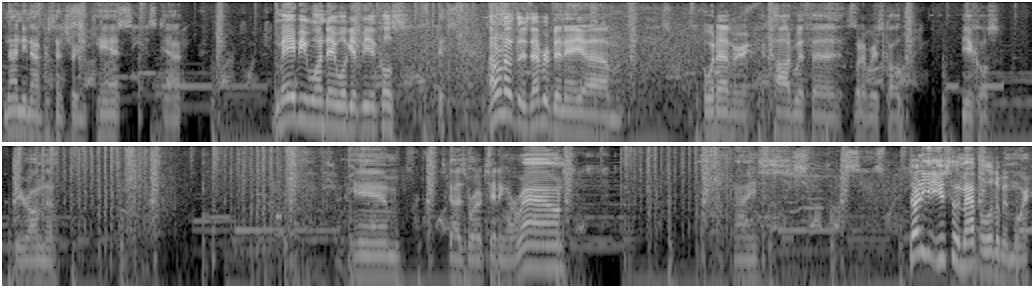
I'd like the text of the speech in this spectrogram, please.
99% sure you can't. Yeah. Maybe one day we'll get vehicles. I don't know if there's ever been a, um, whatever, a COD with a, whatever it's called, vehicles. Be wrong though. Him. Guy's rotating around. Nice. Starting to get used to the map a little bit more.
